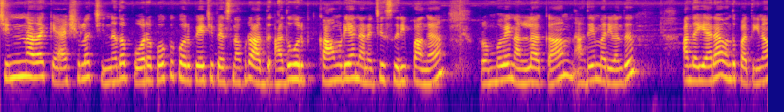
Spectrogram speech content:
சின்னதாக கேஷுவலாக சின்னதாக போகிற போக்குக்கு ஒரு பேச்சு பேசினா கூட அது அது ஒரு காமெடியாக நினச்சி சிரிப்பாங்க. ரொம்பவே நல்லா அக்கா. அதே மாதிரி வந்து அந்த இறா வந்து பார்த்திங்கன்னா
